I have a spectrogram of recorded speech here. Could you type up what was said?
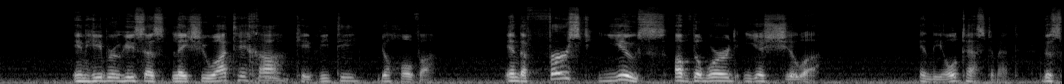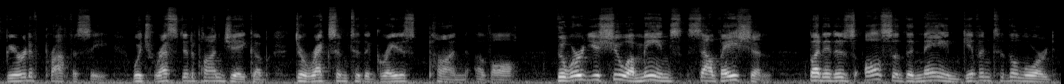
In Hebrew, he says, Leshuatecha keviti Yehovah. In the first use of the word Yeshua, in the Old Testament, the spirit of prophecy, which rested upon Jacob, directs him to the greatest pun of all. The word Yeshua means salvation, but it is also the name given to the Lord.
